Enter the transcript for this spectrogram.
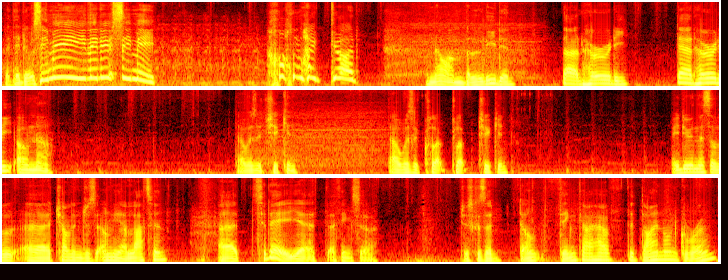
But they don't see me! They do see me! Oh my god! No, I'm bleeding. That hurty. That hurty. Oh no. That was a chicken. That was a cluck cluck chicken. Are you doing this uh, challenge as only a Laten? Uh, today, yeah, I think so. Just because I don't think I have the Dynon grown?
